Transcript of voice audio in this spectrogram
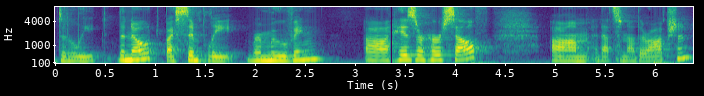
delete the note by simply removing uh, his or herself. Um, that's another option.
